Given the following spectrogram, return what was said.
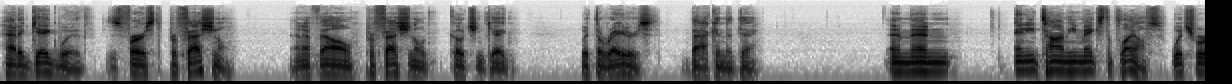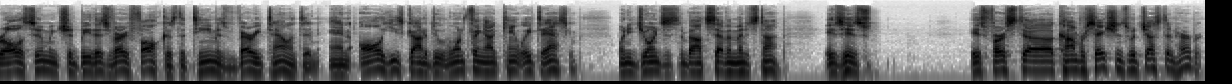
had a gig with, his first professional NFL professional coaching gig with the Raiders back in the day. And then anytime he makes the playoffs, which we're all assuming should be this very fall because the team is very talented. And all he's got to do, one thing I can't wait to ask him when he joins us in about seven minutes' time, is his his first uh, conversations with Justin Herbert.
